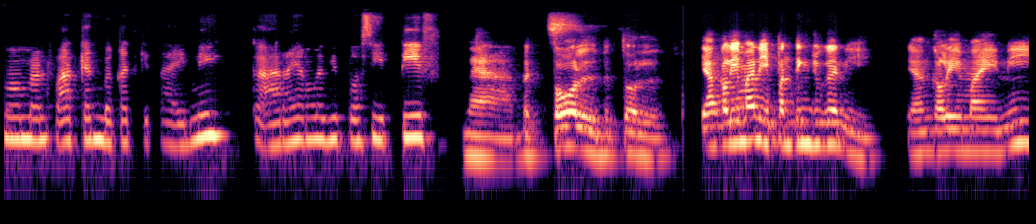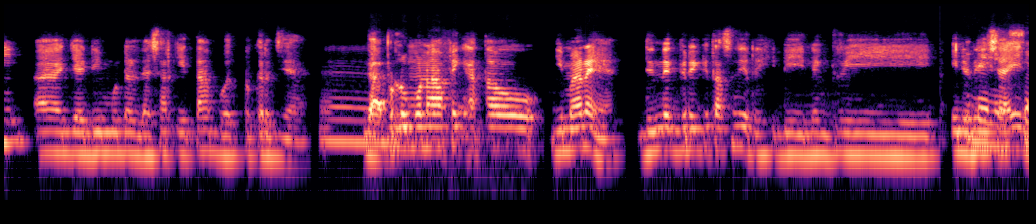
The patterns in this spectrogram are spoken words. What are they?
memanfaatkan bakat kita ini ke arah yang lebih positif Nah, betul, betul. Yang kelima nih, penting juga nih. Yang kelima ini eh, jadi modal dasar kita buat bekerja. Hmm. Nggak perlu munafik atau gimana ya. Di negeri kita sendiri, di negeri Indonesia, ini,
